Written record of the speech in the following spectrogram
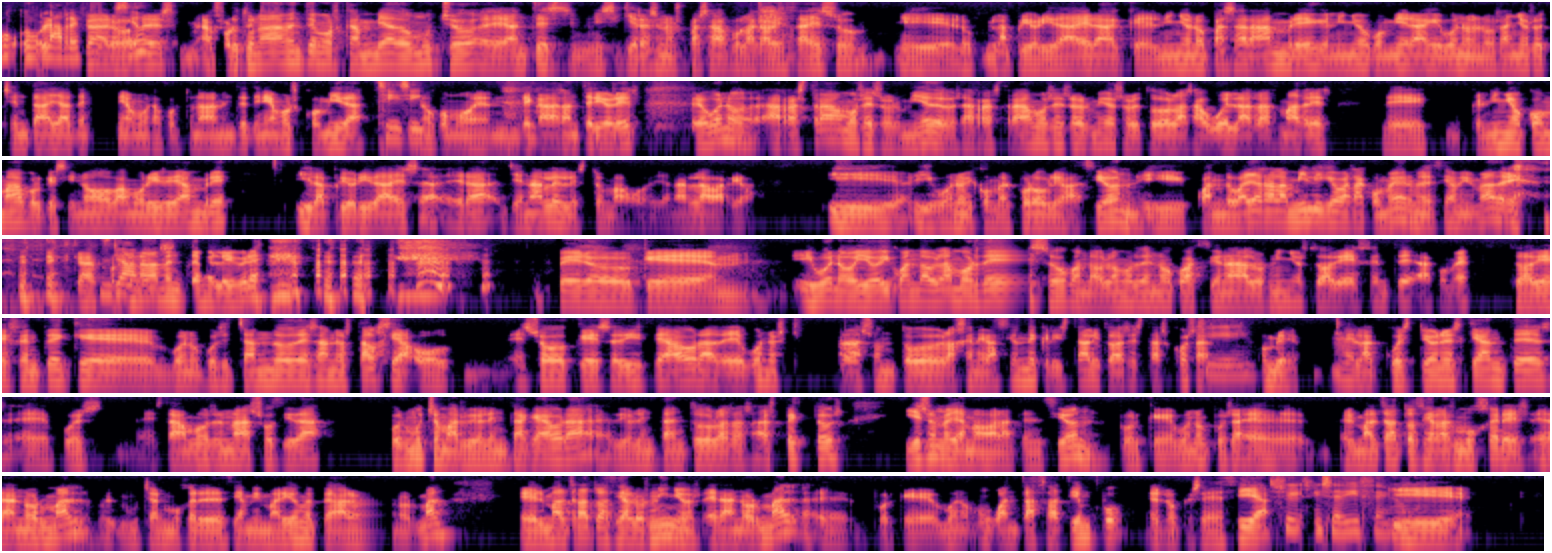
O, la reflexión. Claro, afortunadamente hemos cambiado mucho. Eh, antes ni siquiera se nos pasaba por la cabeza eso. la prioridad era que el niño no pasara hambre, que el niño comiera. Y bueno, en los años 80 ya teníamos, afortunadamente, teníamos comida, no como en décadas anteriores. Pero bueno, arrastrábamos esos miedos, arrastrábamos esos miedos, sobre todo las abuelas, las madres, de que el niño coma porque si no va a morir de hambre y la prioridad esa era llenarle el estómago, llenarle la barriga. Y, bueno, y comer por obligación. Y cuando vayas a la mili, ¿qué vas a comer? Me decía mi madre, que afortunadamente me libré. Pero que... Y bueno, y hoy cuando hablamos de eso, cuando hablamos de no coaccionar a los niños, todavía hay gente a comer todavía hay gente que, bueno, pues echando de esa nostalgia o eso que se dice ahora de, bueno, es que ahora son toda la generación de cristal y todas estas cosas. Hombre, eh, la cuestión es que antes, eh, pues estábamos en una sociedad pues mucho más violenta que ahora, violenta en todos los aspectos, y eso no llamaba la atención, porque, bueno, pues eh, el maltrato hacia las mujeres era normal, muchas mujeres decían, mi marido me pega lo normal, el maltrato hacia los niños era normal, eh, porque, bueno, un guantazo a tiempo es lo que se decía. Sí, y se dice.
